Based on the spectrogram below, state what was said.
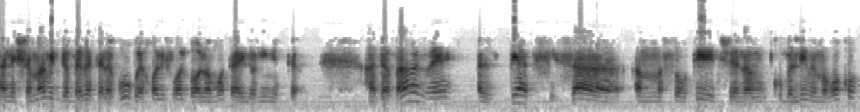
הנשמה מתגברת אל הגוף, הוא יכול לפעול בעולמות העליונים יותר. הדבר הזה, על פי התפיסה המסורתית של המקובלים במרוקו,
